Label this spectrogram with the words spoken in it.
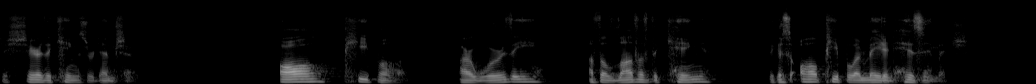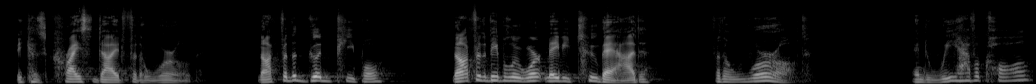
to share the King's redemption. All people are worthy of the love of the King because all people are made in his image. Because Christ died for the world, not for the good people, not for the people who weren't maybe too bad, for the world. And we have a call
